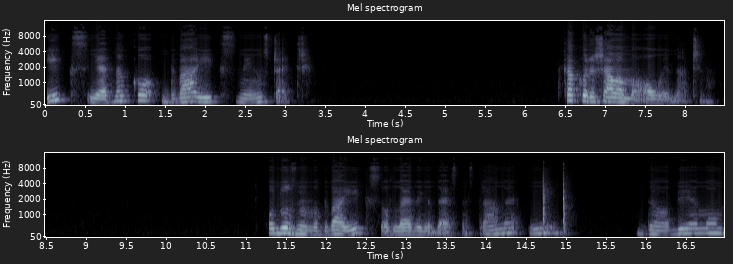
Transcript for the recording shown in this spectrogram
x jednako 2x minus 4. Kako rešavamo ovu jednačinu? Oduzmemo 2x od leve i od desne strane i dobijemo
